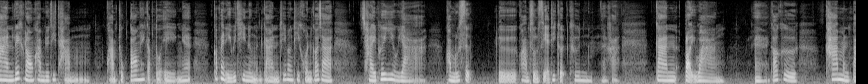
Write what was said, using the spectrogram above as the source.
การเรียกร้องความยุติธรรม ความถูกต้องให้กับตัวเองเนี่ยก็เป็นอีกวิธีหนึ่งเหมือนกัน ที่บางทีคนก็จะใช้เพื่อเยียวยา ความรู้สึกหรือความสูญเสียที่เกิดขึ้นนะคะ การปล่อยวางอ่าก็คือข้ามมันไป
